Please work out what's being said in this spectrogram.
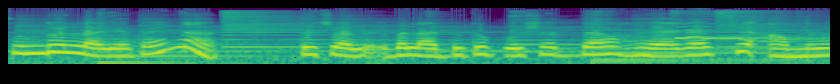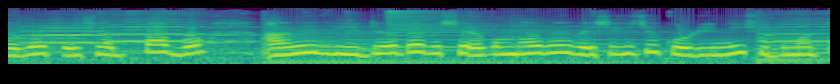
সুন্দর লাগে, তাই না? তো চলো, এবার লাড্ডুকে প্রসাদ দেওয়া হয়ে গেছে, আমরাও এবার প্রসাদ পাবো। আমি ভিডিওটা সেরকমভাবে বেশি কিছু করিনি, শুধুমাত্র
